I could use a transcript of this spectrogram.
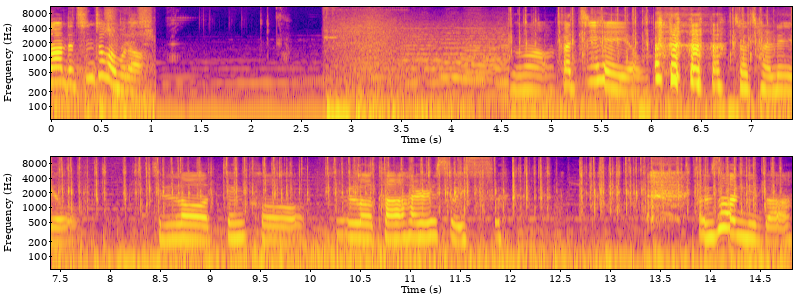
누나한테 친척을 보자. 누나 같이 해요. 저 잘해요. 딜러 탱커 딜러 다 할 수 있어. 감사합니다.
